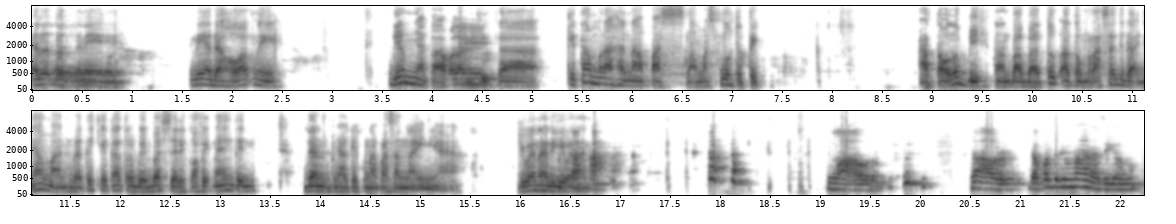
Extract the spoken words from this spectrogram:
Eh, ini Eh, ini ada hoax nih. Dia menyatakan Apalagi? jika kita menahan napas selama 10 detik atau lebih tanpa batuk atau merasa tidak nyaman, berarti kita terbebas dari COVID-19 dan penyakit pernapasan lainnya. Gimana nih, gimana nih? Ngawur. Ngawur. Dapat dari mana sih kamu?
